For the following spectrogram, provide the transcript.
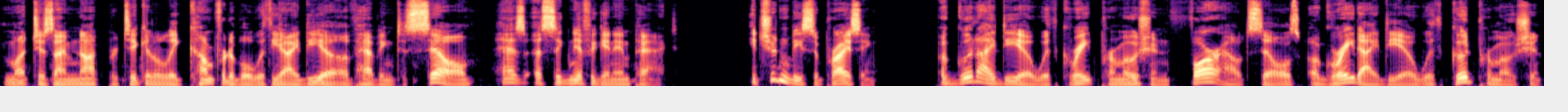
much as I'm not particularly comfortable with the idea of having to sell, has a significant impact. It shouldn't be surprising. A good idea with great promotion far outsells a great idea with good promotion.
